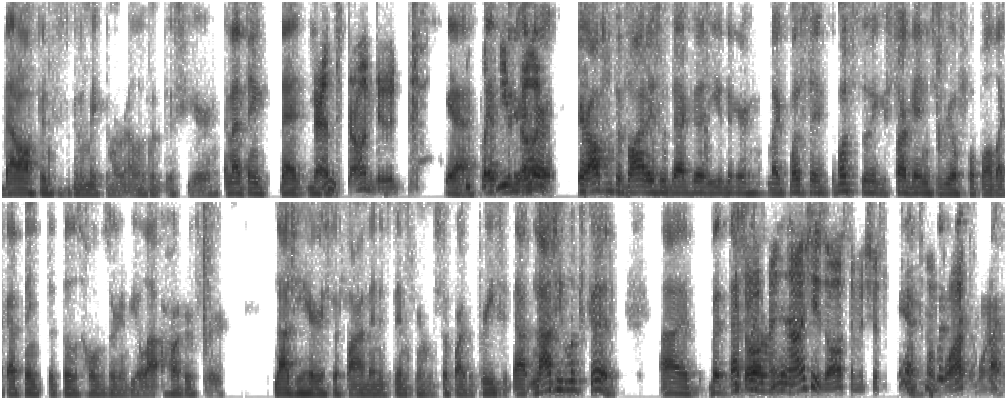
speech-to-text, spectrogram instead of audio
that offense is going to make them irrelevant this year. And I think that Ben's done, dude. Yeah, like he's their, done. Their offensive line isn't that good either. Like once they once they start getting to real football, like I think that those holes are going to be a lot harder for Najee Harris to find than it's been for him so far the preseason. Now Najee looks good, uh, but that's He's never aw- I mean, Najee's awesome. It's just yeah, someone but- block for him.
